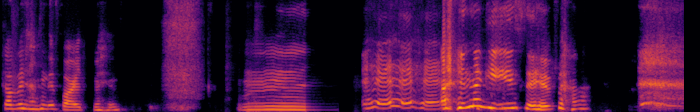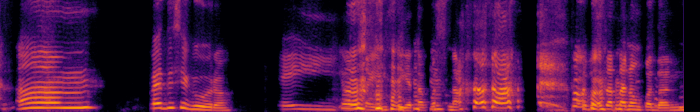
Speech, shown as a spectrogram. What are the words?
kabilang department. Mm, Ehehehe. ay, nag-iisip. um, pwede siguro. Hey, okay. Sige, tapos na. tapos na tanong ko doon.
